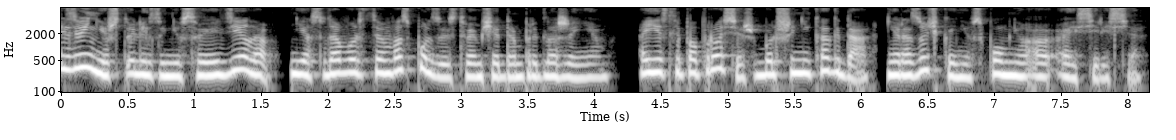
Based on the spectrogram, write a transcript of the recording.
«Извини, что лезу не в свое дело, я с удовольствием воспользуюсь твоим щедрым предложением. А если попросишь, больше никогда, ни разочка не вспомню о Айсирисе.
